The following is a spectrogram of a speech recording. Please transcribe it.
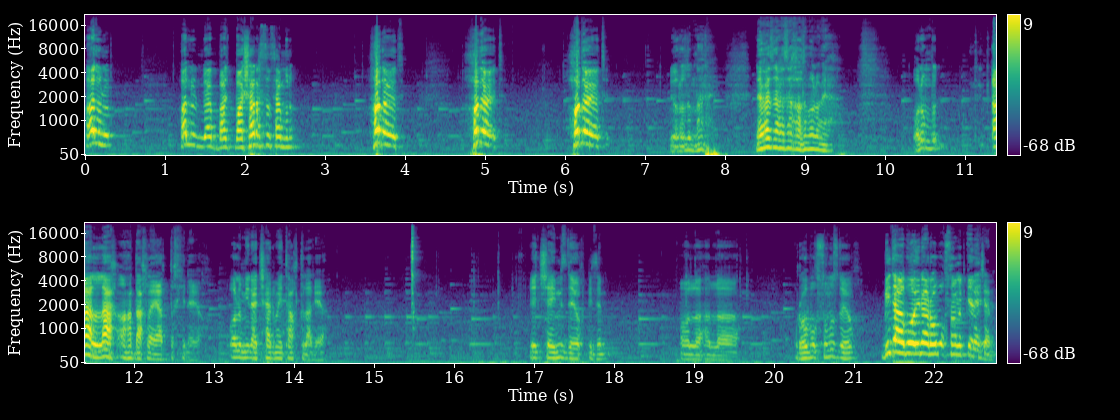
Hadi oğlum. Hadi oğlum ya ba- başarırsın sen bunu. Hadi Hayati. Hadi Hayati. Hadi Hayati. Yoruldum lan. Nefes nefese kaldım oğlum ya. Oğlum bu... Allah! Aha takla yattık yine ya. Oğlum yine çermeyi taktılar ya. Hiç şeyimiz de yok bizim. Allah Allah. Robux'umuz da yok. Bir daha bu oyuna Robux alıp geleceğim.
